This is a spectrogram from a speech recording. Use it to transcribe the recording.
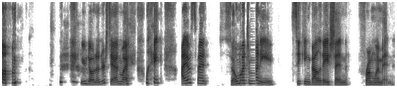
Um, you don't understand why. Like, I have spent so much money seeking validation from women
